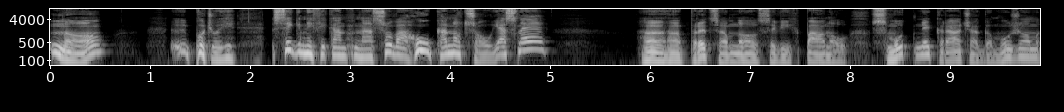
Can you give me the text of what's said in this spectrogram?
No, počuj, signifikantná sova húka nocou, jasné? Haha, predsa mnoho sivých pánov smutne kráča k mužom,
